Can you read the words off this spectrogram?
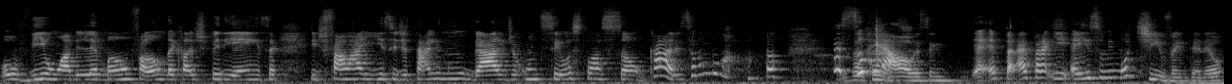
ouvir um alemão falando daquela experiência e de falar isso, de estar ali num lugar onde aconteceu a situação. Cara, isso é um. É surreal, assim. É, é, pra, é, pra, é isso me motiva, entendeu?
